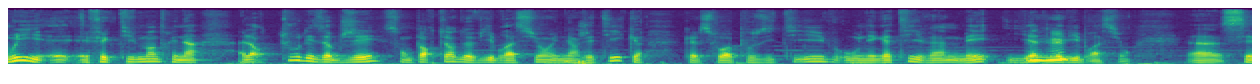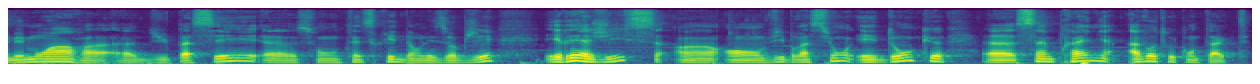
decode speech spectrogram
oui, e, effectivement, Trina. Alors, tous les objets sont porteurs de vibrations énergétiques, qu'elles soient positives ou négatives, hein, mais il y a de la vibration. Euh, ces mémoires euh, du passé euh, sont inscrites dans les objets et réagissent en vibration et donc s'imprègnent à votre contact.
